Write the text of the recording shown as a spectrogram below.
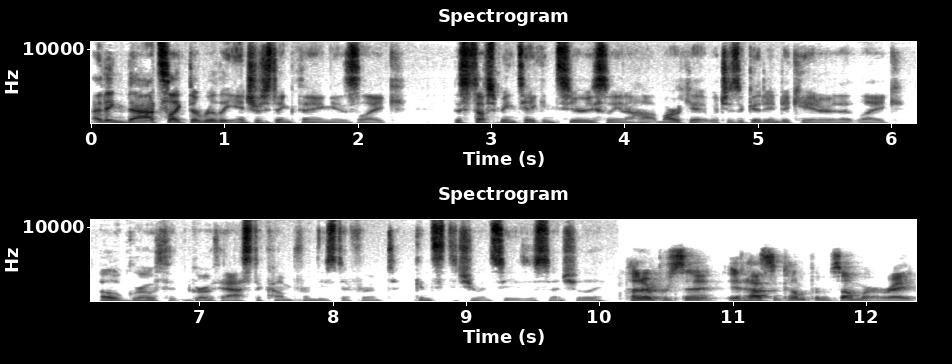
I think that's like the really interesting thing is like this stuff's being taken seriously in a hot market, which is a good indicator that like, oh, growth growth has to come from these different constituencies essentially. 100%. It has to come from somewhere, right?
